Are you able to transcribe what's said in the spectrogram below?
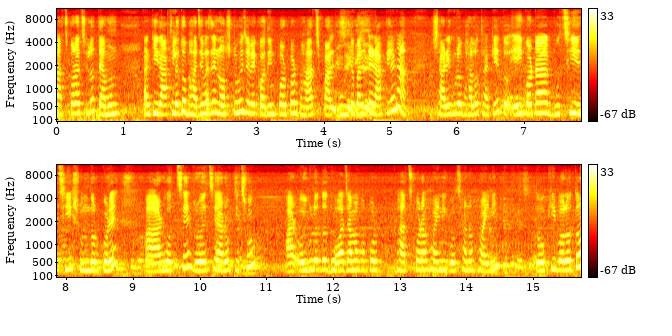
ভাজ করা ছিল, তেমন আর কি রাখলে তো ভাজে ভাজে নষ্ট হয়ে যাবে। কদিন পর পর ভাঁজ পাল, উল্টে পাল্টে রাখলে না শাড়িগুলো ভালো থাকে। তো এই কটা গুছিয়েছি সুন্দর করে। আর হচ্ছে রয়েছে আরও কিছু। আর ওইগুলো তো ধোয়া জামা কাপড় ভাঁজ করা হয়নি, গোছানো হয়নি। তো কি বলো তো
